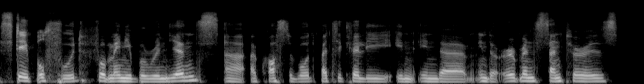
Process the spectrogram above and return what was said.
staple food for many burundians uh, across the board particularly in, in the in the urban centers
